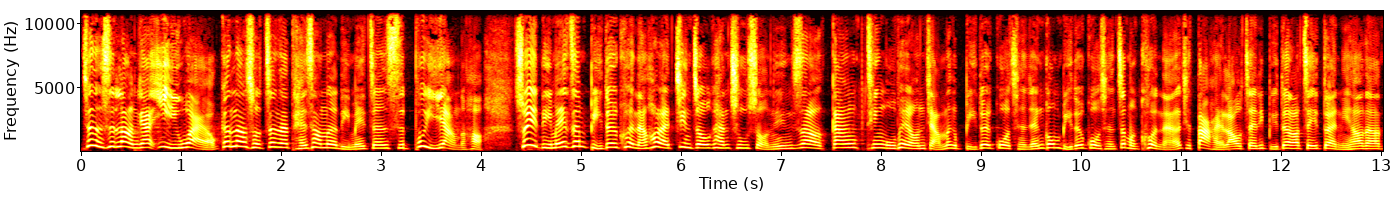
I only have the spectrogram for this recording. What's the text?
真的是让人家意外哦，跟那时候站在台上那李梅珍是不一样的哈。所以李梅珍比对困难，后来《镜周刊》出手，你知道刚听吴佩荣讲那个比对过程，人工比对过程这么困难，而且大海捞针，你比对到这一段，你要他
